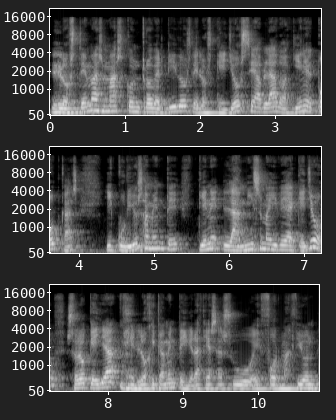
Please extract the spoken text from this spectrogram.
los temas más controvertidos de los que yo os he hablado aquí en el podcast y curiosamente tiene la misma idea que yo, solo que ella, lógicamente y gracias a su eh, formación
